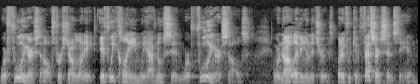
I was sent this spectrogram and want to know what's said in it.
we're fooling ourselves. 1 John 1 8. If we claim we have no sin, we're fooling ourselves and we're not living in the truth. But if we confess our sins to Him,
